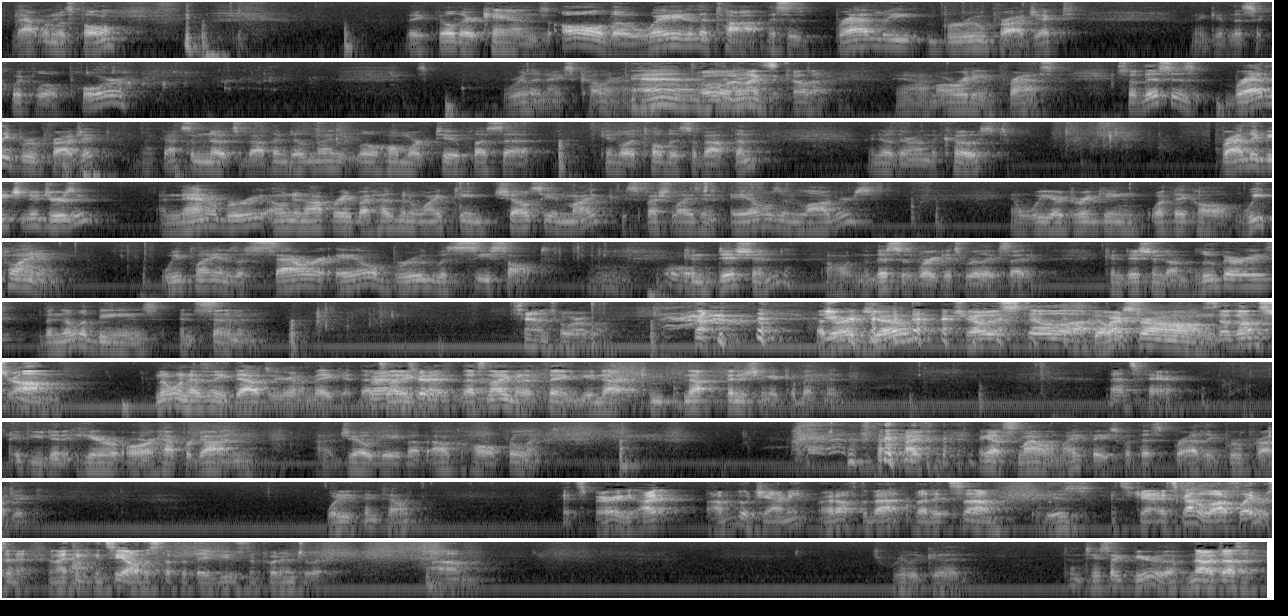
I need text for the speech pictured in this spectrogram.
that one was full. they fill their cans all the way to the top. This is Bradley Brew Project. I'm gonna give this a quick little pour. It's really nice color on it. Yeah. Oh, I it like the color. Yeah, I'm already impressed. So this is Bradley Brew Project. I've got some notes about them. Did my little homework too. Plus, uh, Kendall had told us about them. I know they're on the coast. Bradley Beach, New Jersey, a nano brewery owned and operated by husband and wife team Chelsea and Mike, who specialize in ales and lagers. And we are drinking what they call We Plan. We Plan is a sour ale brewed with sea salt conditioned. Oh, this is where it gets really exciting. Conditioned on blueberries, vanilla beans, and cinnamon. Sounds horrible. That's right, Joe. Joe is still uh, Going strong. Still going strong. No one has any doubts that you're going to make it. That's Right, not that's even. A, that's not even a thing. You're not com- not finishing a commitment. That's fair. If you didn't hear or have forgotten, uh, Joe gave up alcohol for Lent. I, I got a smile on my face with this Bradley Brew project. What do you think, Talon? It's very. I I would go jammy right off the bat, but it's um It is. it's jam- it's got a lot of flavors in it, and I think you can see all the stuff that they've used and put into it. Um, It's really good. Doesn't taste like beer though. no, it doesn't.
